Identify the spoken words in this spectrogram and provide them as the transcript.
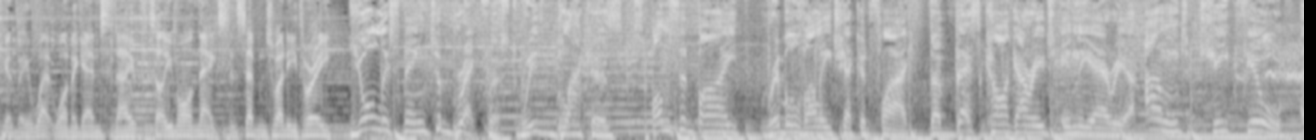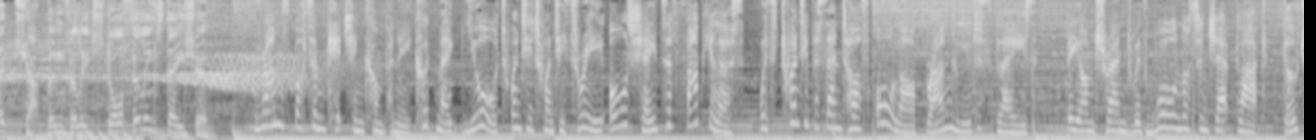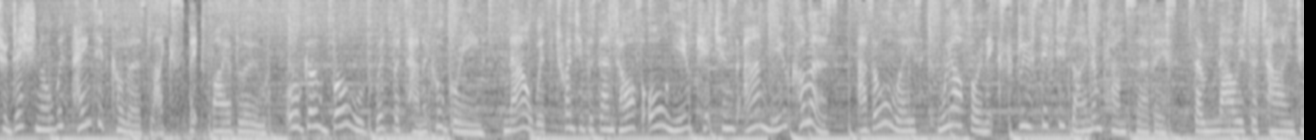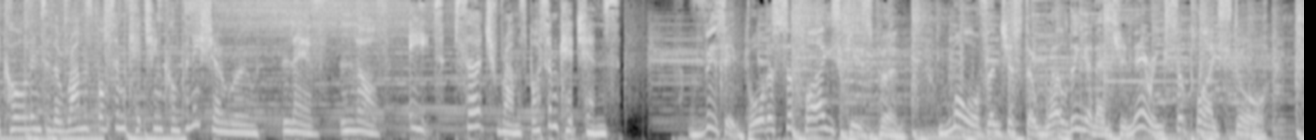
It's going to be a wet one again today. We'll tell you more next at 7.23. You're listening to Breakfast with Blackers, sponsored by Ribble Valley Checkered Flag, the best car garage in the area, and cheap fuel at Chapman Village Store Filling Station. Ramsbottom Kitchen Company could make your 2023 all shades of fabulous with 20% off all our brand new displays. Be on trend with walnut and jet black. Go traditional with painted colours like Spitfire Blue. Or go bold with botanical green. Now with 20% off all new kitchens and new colours. As always, we offer an exclusive design and plan service. So now is the time to call into the Ramsbottom Kitchen Company showroom. Live, love, eat. Search Ramsbottom Kitchens. Visit Border Supplies Gisburn. More than just a welding and engineering supply store.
